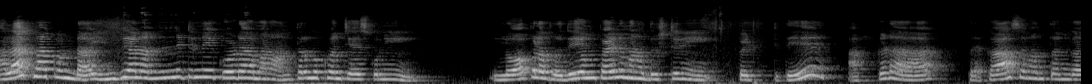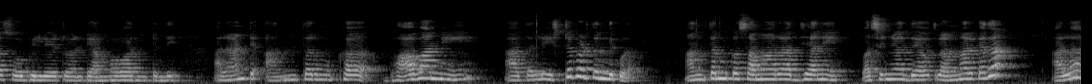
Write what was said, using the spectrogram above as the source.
అలా కాకుండా ఇంద్రియాలన్నిటినీ కూడా మనం అంతర్ముఖం చేసుకుని లోపల హృదయం పైన మన దృష్టిని పెట్టితే అక్కడ ప్రకాశవంతంగా శోభిల్లేటువంటి అమ్మవారు ఉంటుంది. అలాంటి అంతర్ముఖ భావాన్ని ఆ తల్లి ఇష్టపడుతుంది కూడా. అంతర్ముఖ సమారాధ్యాన్ని వసిన్యా దేవతలు అన్నారు కదా అలా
